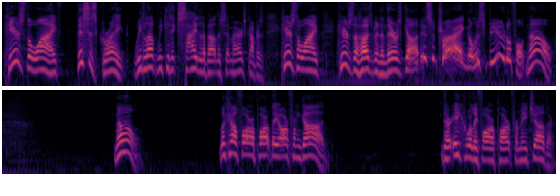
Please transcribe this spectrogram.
Here's the wife. This is great. We love, we get excited about this at marriage conference. Here's the wife, here's the husband, and there's God. It's a triangle. It's beautiful. No. No. Look how far apart they are from God. They're equally far apart from each other.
